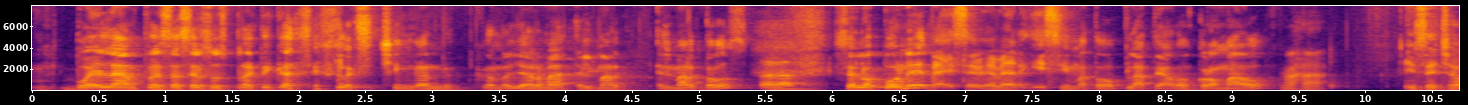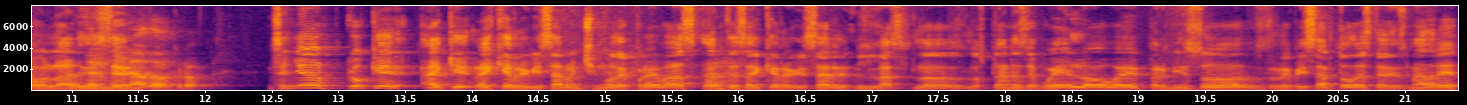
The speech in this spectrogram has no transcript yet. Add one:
dice, vuelan, pues a hacer sus prácticas, es lo que se chingan cuando ya arma el Mark, el Mark II. Ajá. Se lo pone, se ve verguísima, todo plateado, cromado, Ajá. y se echa a volar y dice, Terminado, creo. señor, creo que hay que, hay que revisar un chingo de pruebas, antes hay que revisar las- los, los planes de vuelo, güey, permiso, revisar todo este desmadre,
